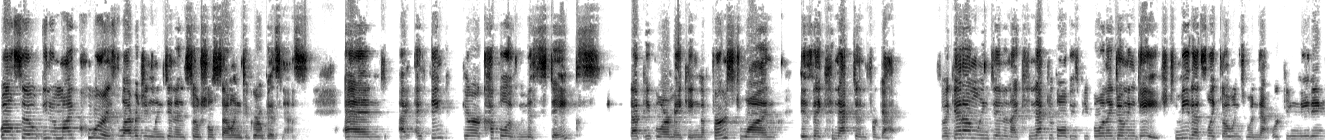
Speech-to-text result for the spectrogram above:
Well, so, you know, my core is leveraging LinkedIn and social selling to grow business. And I, I think there are a couple of mistakes that people are making. The first one is they connect and forget. So I get on LinkedIn and I connect with all these people and I don't engage. To me, that's like going to a networking meeting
